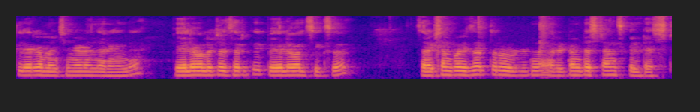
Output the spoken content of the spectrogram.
క్లియర్గా మెన్షన్ చేయడం జరిగింది. పే లెవెల్ వచ్చేసరికి pay level six selection procedure through written written test and skill test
